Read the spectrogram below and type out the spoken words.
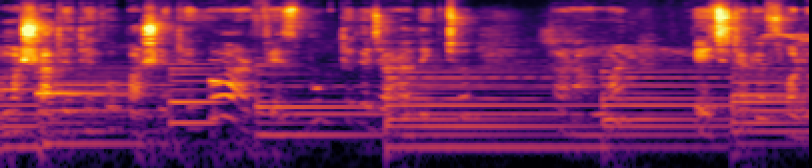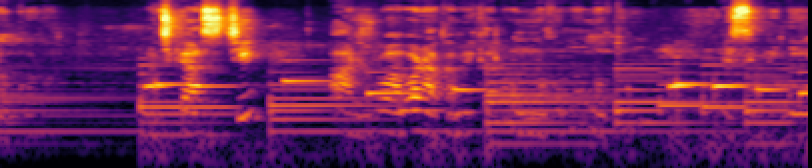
আমার সাথে থেকো, পাশে থেকো, আর ফেসবুক থেকে যারা দেখছ, তারা আমার পেজটাকে ফলো করো। আজকে আসছি, আসব আবার আগামীকাল অন্য কোনো নতুন রেসিপি নিয়ে।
